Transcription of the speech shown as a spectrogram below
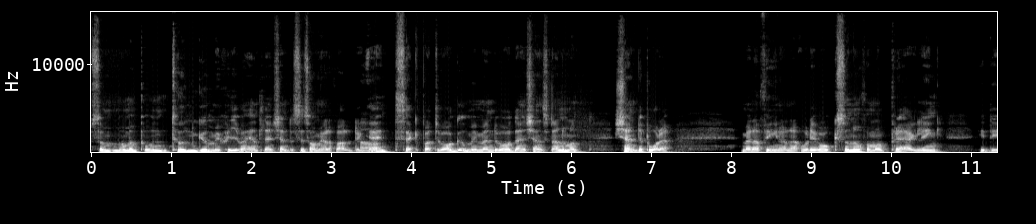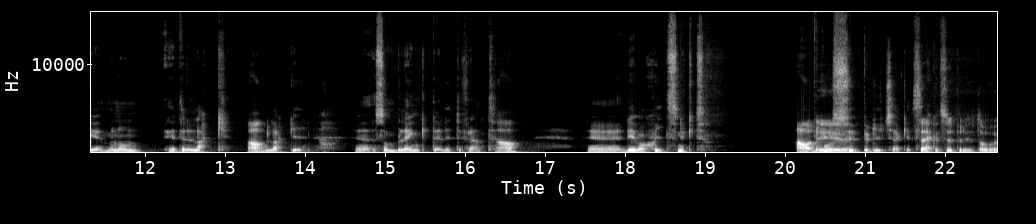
Som men på en tunn gummiskiva egentligen kändes det som i alla fall. Det, Ja. Jag är inte säker på att det var gummi men det var den känslan när man kände på det mellan fingrarna. Och det var också någon form av prägling i det med någon, heter det lack? Ja. En lack i. Eh, som blänkte lite fränt. Ja, det var skitsnyggt. Ja det Det är var ju superdyrt säkert. säkert superdyrt. Och-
